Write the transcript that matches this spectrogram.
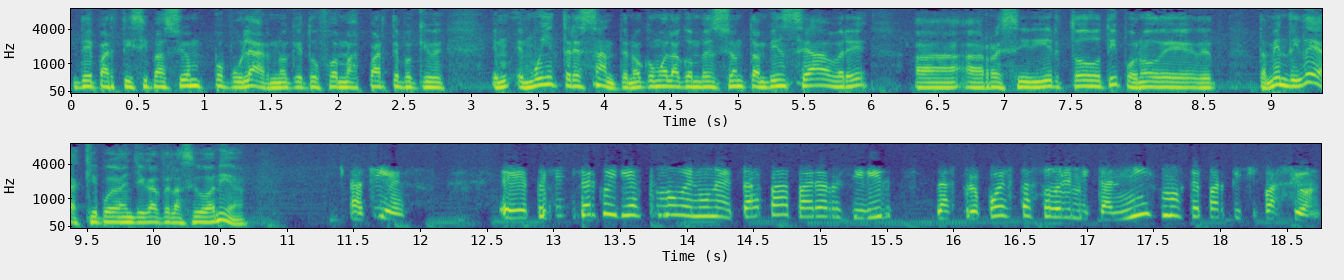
de Participación Popular, ¿no? que tú formas parte, porque es, muy interesante, ¿no? Cómo la convención también se abre a, recibir todo tipo, ¿no? De, también de ideas que puedan llegar de la ciudadanía. Así es. Eh, que hoy día estamos en una etapa para recibir las propuestas sobre mecanismos de participación,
